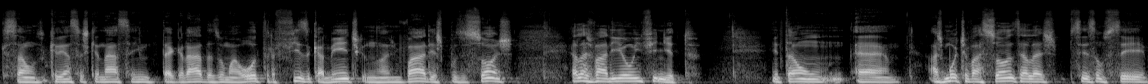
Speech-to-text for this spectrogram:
que são crianças que nascem integradas uma à outra fisicamente, em várias posições, elas variam infinito. Então, é, as motivações elas precisam ser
